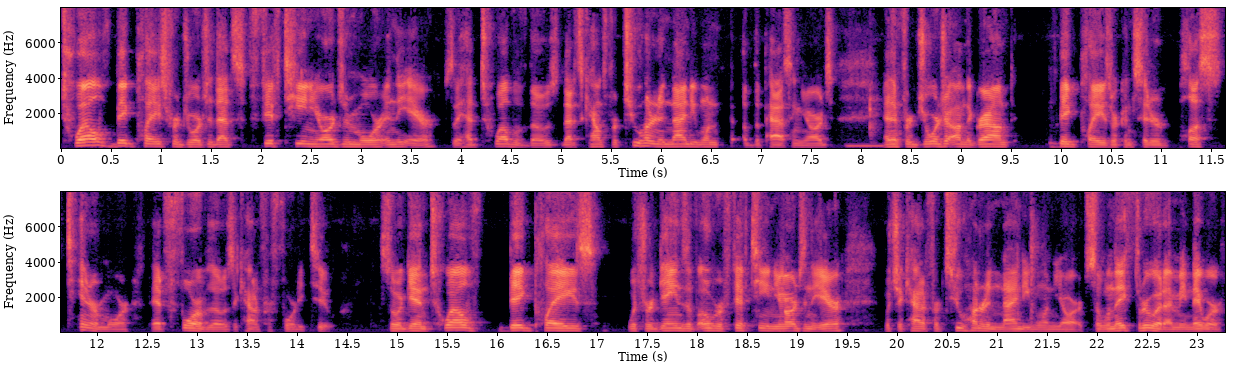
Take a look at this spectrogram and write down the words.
12 big plays for Georgia. That's 15 yards or more in the air. So they had 12 of those. That accounts for 291 of the passing yards. And then for Georgia on the ground, big plays are considered plus 10 or more. They had four of those accounted for 42. So again, 12 big plays, which were gains of over 15 yards in the air, which accounted for 291 yards. So when they threw it, I mean, they were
